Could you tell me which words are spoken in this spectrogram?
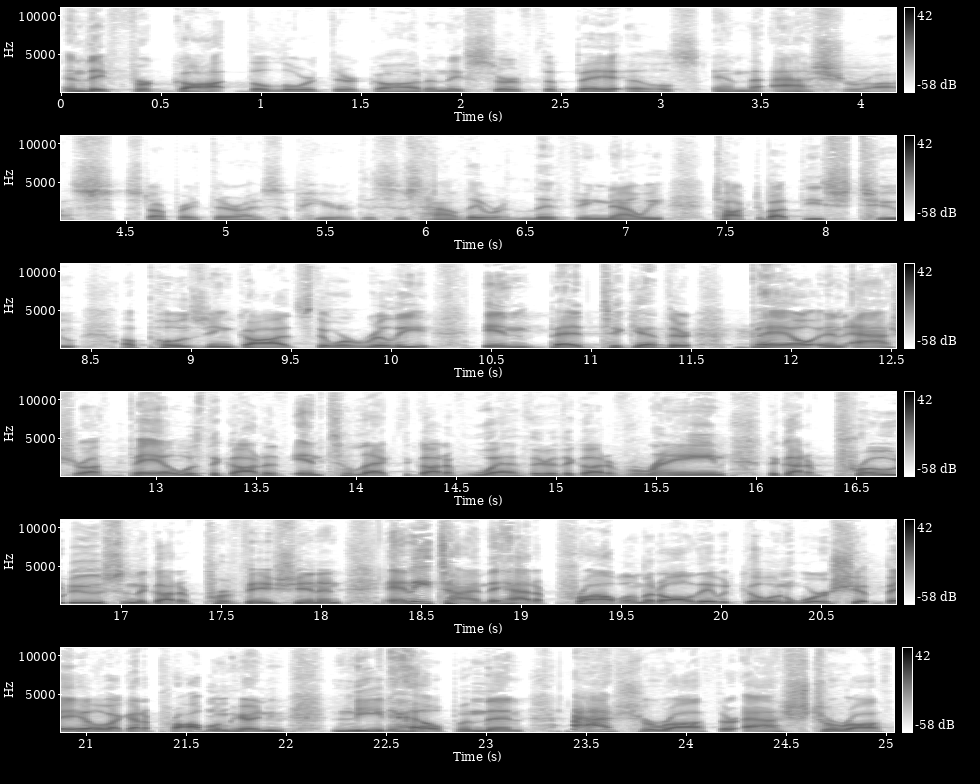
and they forgot the Lord their God and they served the Baals and the Asherahs. Stop right there, up here. This is how they were living. Now we talked about these two opposing gods that were really in bed together Baal and Asheroth. Baal was the god of intellect, the god of weather, the god of rain, the god of produce, and the god of provision. And anytime they had a problem at all, they would go and worship Baal. I got a problem here, I need, need help. And then Asheroth or Ashtaroth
